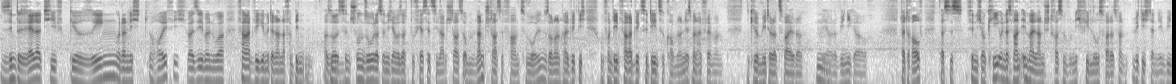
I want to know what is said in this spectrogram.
sind relativ gering oder nicht häufig, weil sie immer nur Fahrradwege miteinander verbinden. Also Mhm. es sind schon so, dass du nicht einfach sagst, du fährst jetzt die Landstraße, um Landstraße fahren zu wollen, sondern halt wirklich, um von den Fahrradweg zu denen zu kommen. Dann ist man halt vielleicht mal einen Kilometer oder zwei oder Mhm. mehr oder weniger auch da drauf. Das ist, finde ich, okay. Und das waren immer Landstraßen, wo nicht viel los war. Das waren wirklich dann irgendwie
